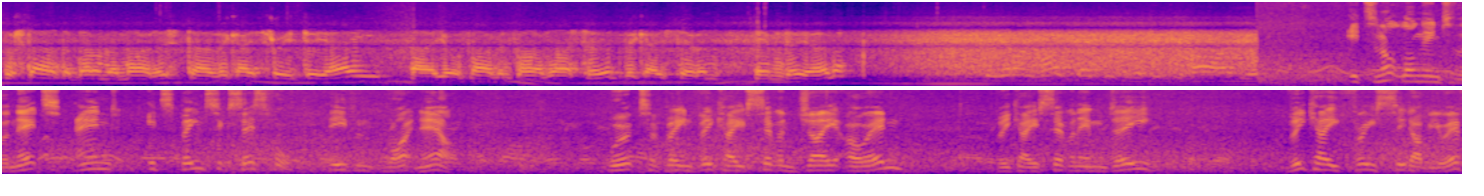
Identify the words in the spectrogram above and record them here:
We'll start at the bottom of my list, uh, VK3DA, uh, your 5 and 5 last heard, VK7MD, over. It's not long into the net and it's been successful, even right now. Works have been VK7JON, VK7MD, VK3CWF,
